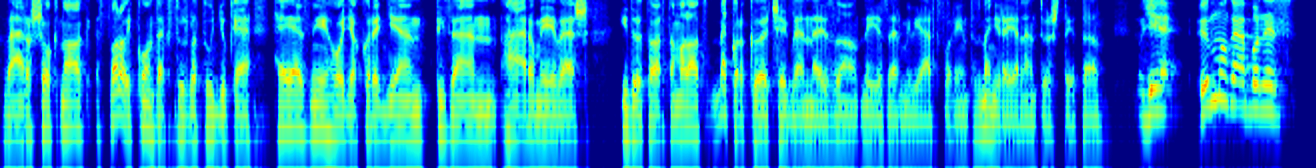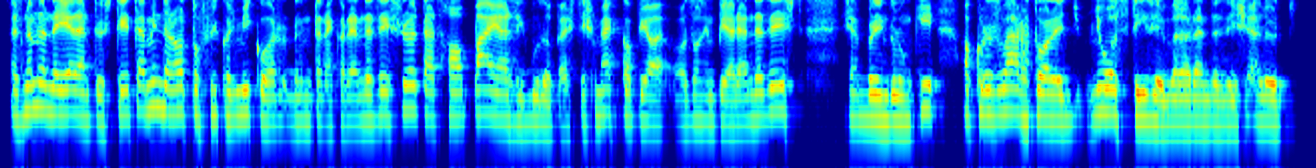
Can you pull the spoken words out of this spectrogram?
városoknak. Ezt valahogy kontextusba tudjuk-e helyezni, hogy akkor egy ilyen 13 éves időtartam alatt mekkora költség lenne ez a 4000 milliárd forint? Ez mennyire jelentős tétel? Ugye Önmagában ez, ez nem lenne jelentős tétel, minden attól függ, hogy mikor döntenek a rendezésről, tehát ha pályázik Budapest és megkapja az olimpia rendezést, és ebből indulunk ki, akkor az várhatóan egy 8-10 évvel a rendezés előtt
